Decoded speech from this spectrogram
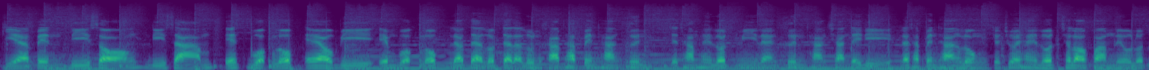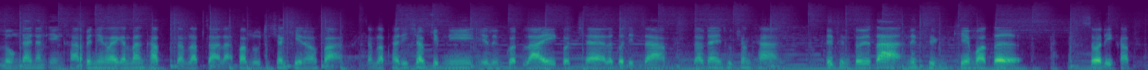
เกียร์เป็น D2 D3 S บวกลบ LB M บวกลบแล้วแต่รถแต่ละรุ่นครับ ถ้าเป็นทางขึ้นจะทำให้รถมีแรงขึ้นทางชันได้ดี และถ้าเป็นทางลงจะช่วยให้รถชะลอความเร็วลดลงได้นั่นเองครับ เป็นอย่างไรกันบ้างครับสำหรับสาระความรู้ที่ช่างเคียนมาฝากสำหรับใครที่ชอบคลิปนี้อย่าลืมกดไลค์กดแชร์และกดติดตาม เราได้ทุกช่องทาง นึกถึง Toyota นึกถึง K Motor สวัสดีครับ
